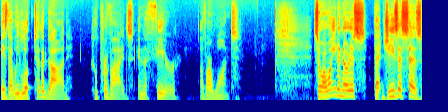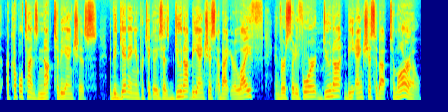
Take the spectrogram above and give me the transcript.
is that we look to the God who provides in the fear of our want. So I want you to notice that Jesus says a couple times not to be anxious. The beginning, in particular, he says, Do not be anxious about your life. In verse 34, do not be anxious about tomorrow.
